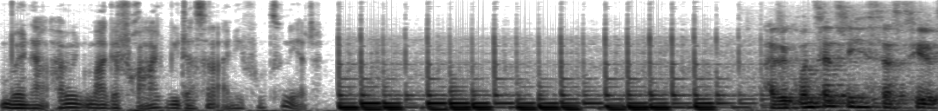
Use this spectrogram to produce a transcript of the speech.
Und wir haben ihn mal gefragt, wie das dann eigentlich funktioniert. Also grundsätzlich ist das Ziel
